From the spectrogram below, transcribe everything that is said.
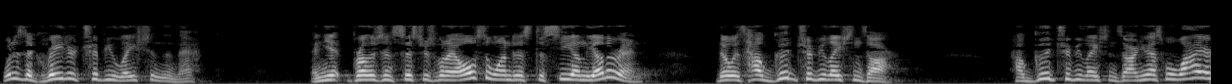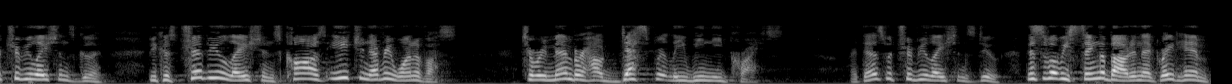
What is a greater tribulation than that? And yet, brothers and sisters, what I also wanted us to see on the other end, though, is how good tribulations are how good tribulations are. And you ask, well, why are tribulations good? Because tribulations cause each and every one of us to remember how desperately we need Christ. Right? That is what tribulations do. This is what we sing about in that great hymn,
